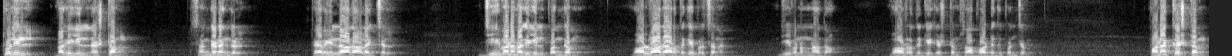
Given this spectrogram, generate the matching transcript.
தொழில் வகையில் நஷ்டம் சங்கடங்கள் தேவையில்லாத அலைச்சல் ஜீவன வகையில் பங்கம் வாழ்வாதாரத்துக்கே பிரச்சனை. ஜீவனம்னா அதான். வாழ்கிறதுக்கே கஷ்டம் சாப்பாட்டுக்கு பஞ்சம். பணக்கஷ்டம்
